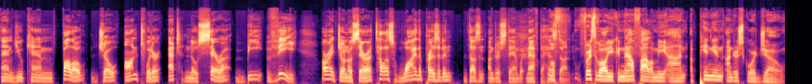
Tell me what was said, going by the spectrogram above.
and you can follow Joe on Twitter at NoceraBV. All right, Joe Nocera, tell us why the president doesn't understand what NAFTA has well, done. First of all, you can now follow me on opinion underscore Joe.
